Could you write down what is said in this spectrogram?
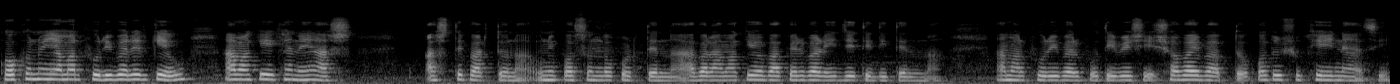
কখনোই আমার পরিবারের কেউ আমাকে এখানে আস, আসতে পারতো না। উনি পছন্দ করতেন না। আবার আমাকেও বাপের বাড়ি যেতে দিতেন না। আমার পরিবার, প্রতিবেশী সবাই ভাবতো, কত সুখেই না আছি।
